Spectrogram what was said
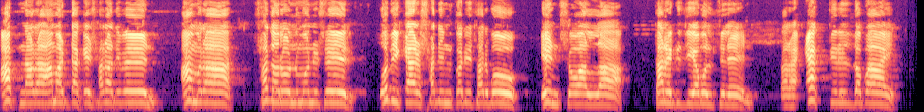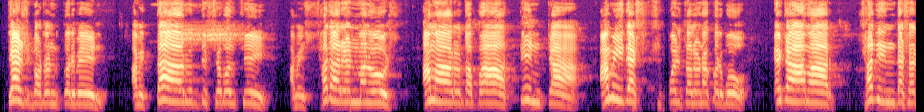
আপনারা আমার ডাকে সাড়া দিবেন। আমরা সাধারণ মানুষের অধিকার স্বাধীন করে ছাড়বো, ইনশাআল্লাহ। তারেক জিয়া বলছিলেন, তারা একত্রিশ দফায় দেশ গঠন করবেন। আমি তার উদ্দেশ্যে বলছি, আমি সাধারণ মানুষ, আমার দফা তিনটা আমি দেশ পরিচালনা করব। এটা আমার স্বাধীন দেশের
